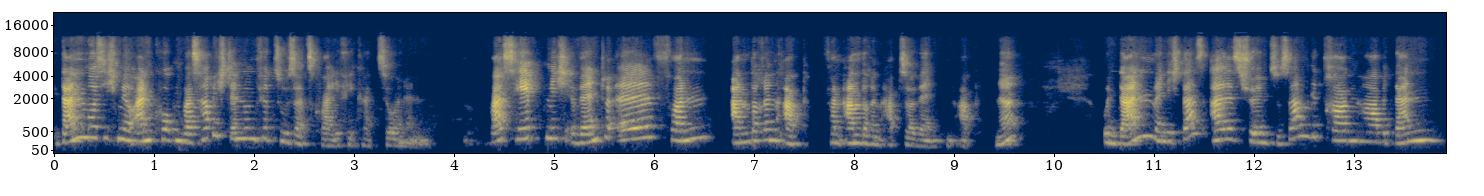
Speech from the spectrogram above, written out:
dann muss ich mir angucken, was habe ich denn nun für Zusatzqualifikationen? Was hebt mich eventuell von anderen ab, von anderen Absolventen ab? Ne? Und dann, wenn ich das alles schön zusammengetragen habe, dann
